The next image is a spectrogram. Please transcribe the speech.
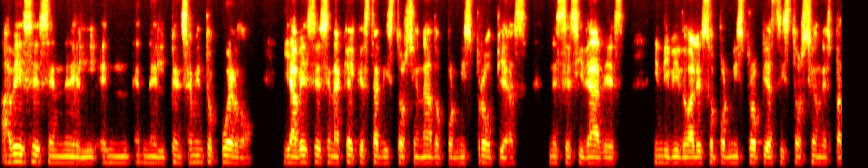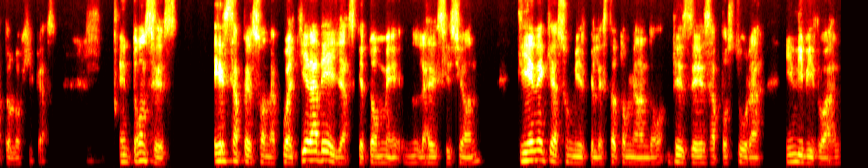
a veces en el, en el pensamiento cuerdo y a veces en aquel que está distorsionado por mis propias necesidades individuales o por mis propias distorsiones patológicas. Entonces, esa persona, cualquiera de ellas que tome la decisión, tiene que asumir que le está tomando desde esa postura individual,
